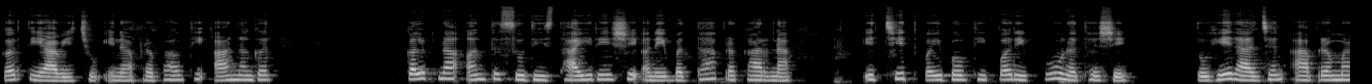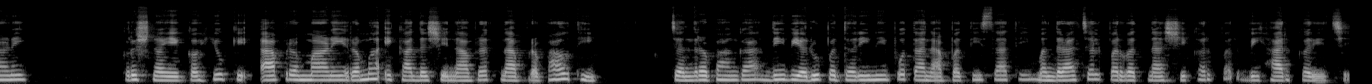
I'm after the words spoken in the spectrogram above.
કરતી આવી છું. એના પ્રભાવથી આ નગર કલ્પના અંત સુધી સ્થાયી રહેશે અને બધા પ્રકારના ઈચ્છિત વૈભવથી પરિપૂર્ણ થશે. તો હે રાજન, આ પ્રમાણે કૃષ્ણએ કહ્યું કે, આ પ્રમાણે રમા એકાદશીના વ્રતના પ્રભાવથી ચંદ્રભાંગા દિવ્ય રૂપ ધરીને પોતાના પતિ સાથે મંદરાચલ પર્વતના શિખર પર વિહાર કરે છે.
